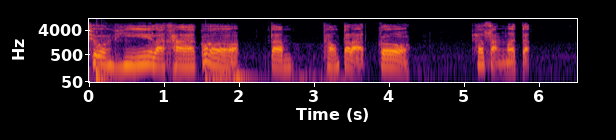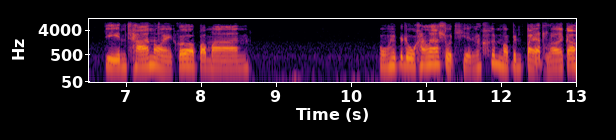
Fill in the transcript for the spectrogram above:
ช่วงนี้ราคาก็ตามท้องตลาดก็ ถ้าสั่งมาจากจีนช้าหน่อยก็ประมาณ ผมให้ไปดูครั้งล่าสุดเห็นขึ้นมาเป็นแปดร้อยเก้า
